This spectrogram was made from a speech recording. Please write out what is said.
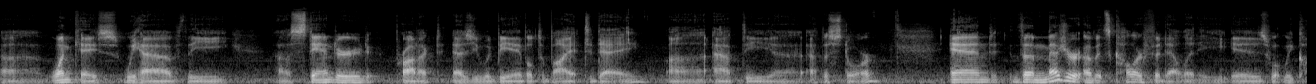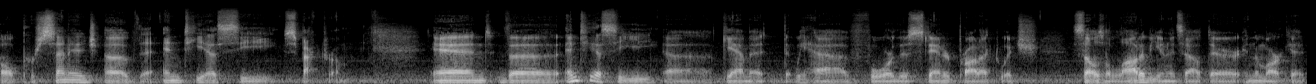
uh, one case, we have the uh, standard product as you would be able to buy it today uh, at, the, uh, at the store. And the measure of its color fidelity is what we call percentage of the NTSC spectrum. And the NTSC uh, gamut that we have for this standard product, which sells a lot of units out there in the market,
